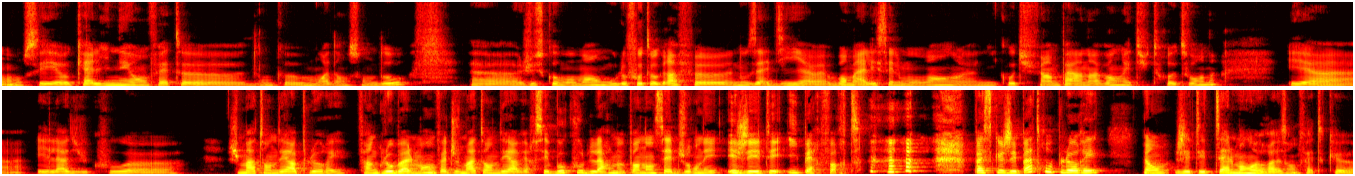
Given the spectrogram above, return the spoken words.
on, s'est euh, câliné en fait, euh, donc moi dans son dos, jusqu'au moment où le photographe nous a dit bon bah allez c'est le moment, Nico tu fais un pas en avant et tu te retournes et, là du coup je m'attendais à pleurer. Enfin globalement en fait je m'attendais à verser beaucoup de larmes pendant cette journée et j'ai été hyper forte parce que j'ai pas trop pleuré. J'étais tellement heureuse en fait que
